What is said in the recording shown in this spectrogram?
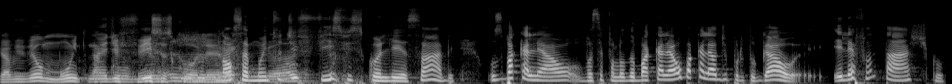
Já viveu muito, não Já é difícil escolher. Nossa, é muito difícil escolher, sabe? Os bacalhau, você falou do bacalhau, o bacalhau de Portugal, ele é fantástico.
